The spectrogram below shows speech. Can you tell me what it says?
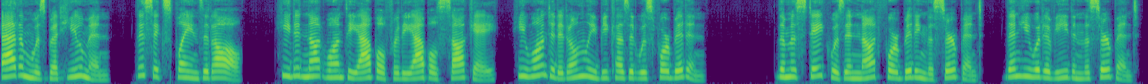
Adam was but human, this explains it all. He did not want the apple for the apple's sake, he wanted it only because it was forbidden. The mistake was in not forbidding the serpent, then he would have eaten the serpent.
